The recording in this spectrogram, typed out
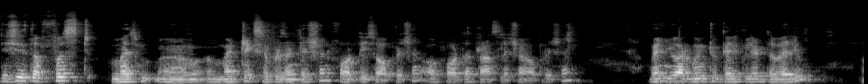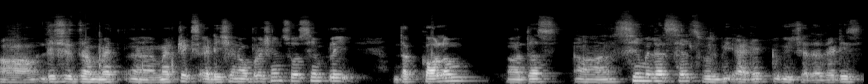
This is the first uh, matrix representation for this operation or for the translation operation. When you are going to calculate the value, uh, this is the mat, uh, matrix addition operation. So simply the column, uh, the uh, similar cells will be added to each other. That is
